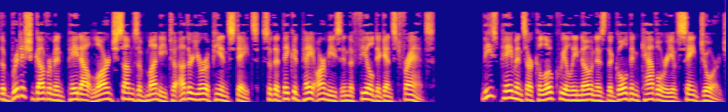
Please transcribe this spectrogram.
The British government paid out large sums of money to other European states, so that they could pay armies in the field against France. These payments are colloquially known as the Golden Cavalry of St. George.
